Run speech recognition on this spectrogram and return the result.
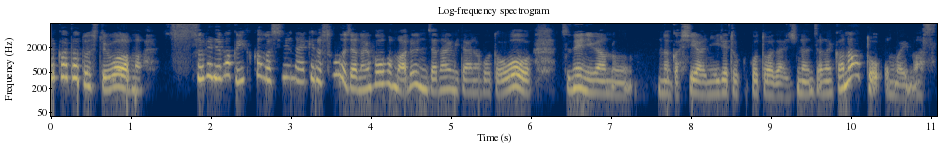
え方としては、まあ、それでうまくいくかもしれないけど、そうじゃない方法もあるんじゃないみたいなことを常にあの、なんか視野に入れとくことは大事なんじゃないかなと思います。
